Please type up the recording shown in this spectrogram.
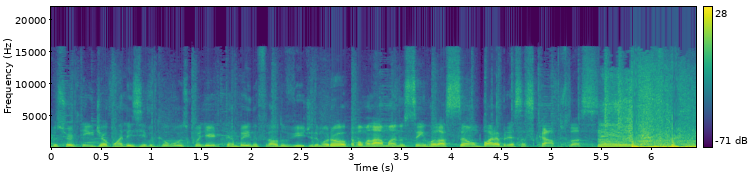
do sorteio de algum adesivo que eu vou escolher também no final do vídeo, demorou? Então vamos lá, mano, sem enrolação, bora abrir essas cápsulas. E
